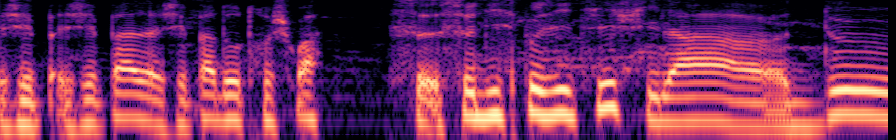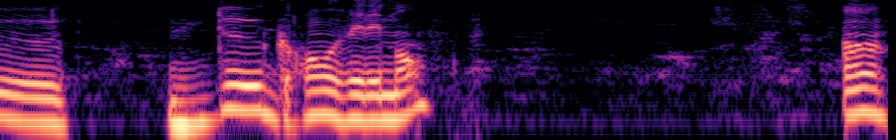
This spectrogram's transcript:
J'ai j'ai pas, j'ai pas d'autre choix. Ce, ce dispositif, il a euh, deux, deux grands éléments. Un,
